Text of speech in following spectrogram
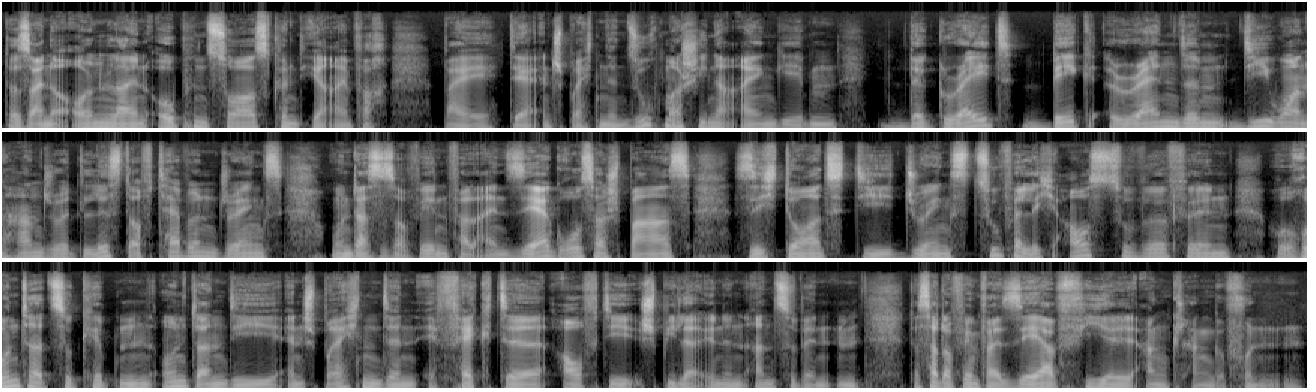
Das ist eine Online Open Source, könnt ihr einfach bei der entsprechenden Suchmaschine eingeben. The Great Big Random D100 List of Tavern Drinks und das ist auf jeden Fall ein sehr großer Spaß, sich dort die Drinks zufällig auszuwürfeln, runterzukippen und dann die entsprechenden Effekte auf die SpielerInnen anzuwenden. Das hat auf jeden Fall sehr viel Anklang gefunden.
